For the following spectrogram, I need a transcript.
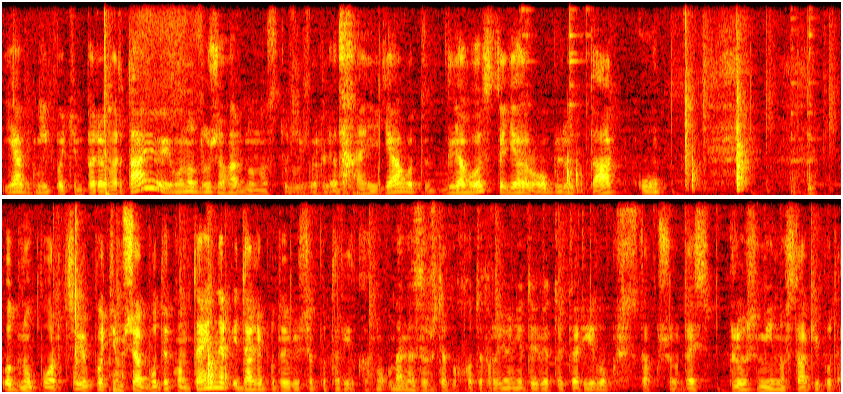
Я в ній потім перевертаю і воно дуже гарно на столі виглядає. Я от для гостей я роблю таку одну порцію. Потім ще буде контейнер і далі подивлюся по тарілках. Ну, у мене завжди виходить в районі 9 тарілок, так що десь плюс-мінус так і буде.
